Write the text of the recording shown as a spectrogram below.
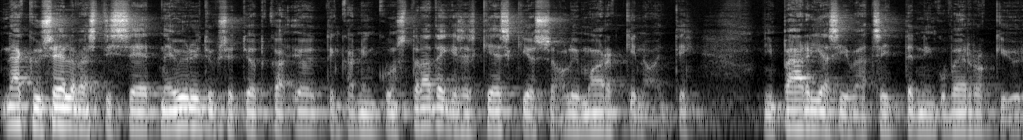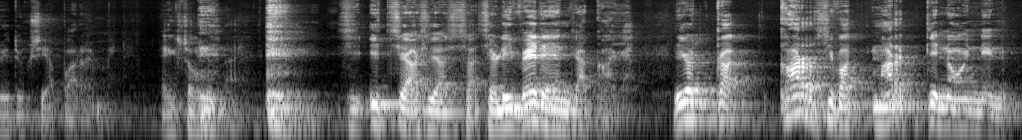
näkyy selvästi se, että ne yritykset, jotka, joiden niin kuin strategisessa keskiössä oli markkinointi, niin pärjäsivät sitten niin kuin verrokkiyrityksiä paremmin. Eikö se ollut näin? Itse asiassa se oli vedenjakaja. Jotka karsivat markkinoinnin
